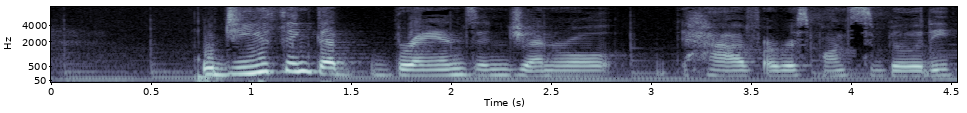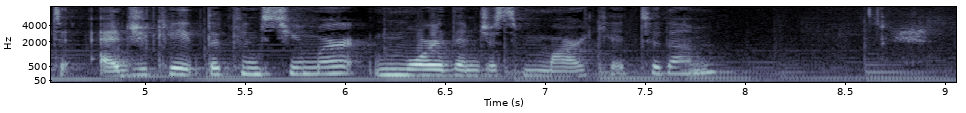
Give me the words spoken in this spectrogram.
do you think that brands in general have a responsibility to educate the consumer more than just market to them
